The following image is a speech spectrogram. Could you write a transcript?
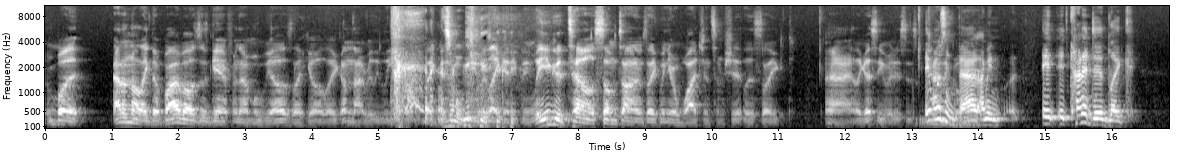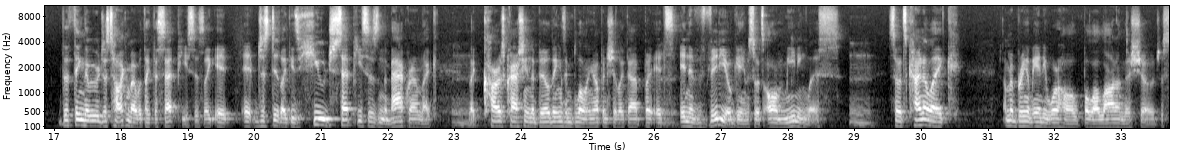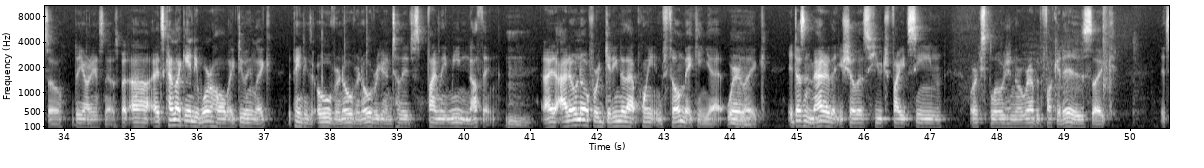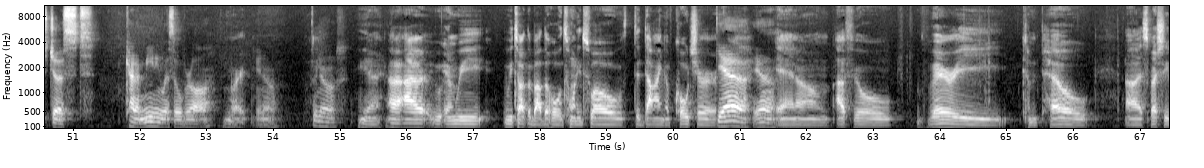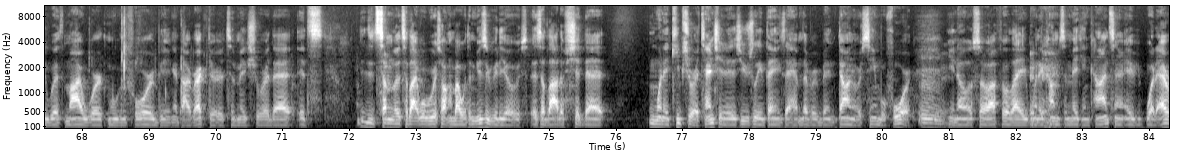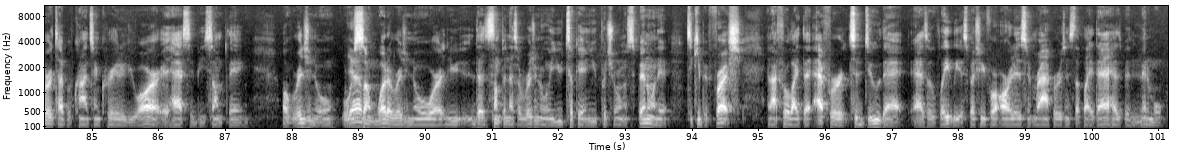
but I don't know, like the vibe I was just getting from that movie. I was like, yo, like I'm not really leaving like this movie with like anything. Like you could tell sometimes, like when you're watching some shit, it's like, all right, like I see where this is. It wasn't bad. I mean, it, it kind of did like the thing that we were just talking about with like the set pieces. Like it it just did like these huge set pieces in the background, like mm. like cars crashing into buildings and blowing up and shit like that. But it's mm. in a video game, so it's all meaningless. Mm. So it's kind of like I'm gonna bring up Andy Warhol a lot on this show, just so the audience knows. But uh, it's kind of like Andy Warhol, like doing like the paintings over and over and over again until they just finally mean nothing. And I, I don't know if we're getting to that point in filmmaking yet, where like it doesn't matter that you show this huge fight scene or explosion or whatever the fuck it is. Like it's just kind of meaningless overall. right. You know, who knows? Yeah. I, I and we we talked about the whole 2012, the dying of culture. Yeah, yeah. and um, I feel very compelled, uh, especially with my work moving forward, being a director, to make sure that it's, it's similar to like what we were talking about with the music videos. There's a lot of shit that when it keeps your attention is usually things that have never been done or seen before you know so i feel like when it comes to making content if whatever type of content creator you are it has to be something original or Yeah. somewhat original or you that's something that's original and you took it and you put your own spin on it to keep it fresh and i feel like the effort to do that as of lately especially for artists and rappers and stuff like that has been minimal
